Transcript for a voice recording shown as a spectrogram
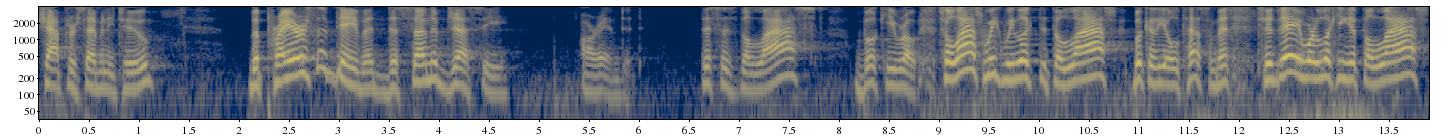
chapter 72. The prayers of David, the son of Jesse, are ended. This is the last book he wrote. So last week we looked at the last book of the Old Testament. Today we're looking at the last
